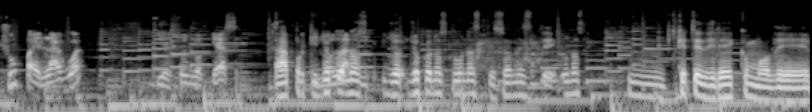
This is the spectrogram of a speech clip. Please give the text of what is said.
chupa el agua y eso es lo que hace. Ah porque yo la- conozco, yo, yo conozco unas que son este, unos, mm, ¿qué te diré? Como de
